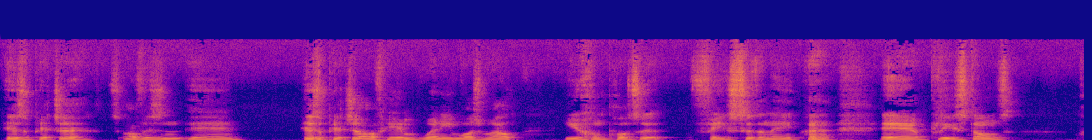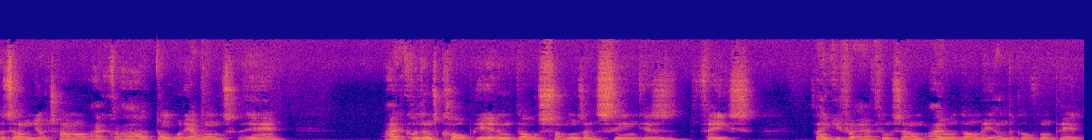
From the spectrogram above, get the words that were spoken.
Here's a picture of his, uh, here's a picture of him when he was well you can put a face to the name. uh, please don't put it on your channel. I, uh, don't worry, I won't. Uh, I couldn't cope hearing those songs and seeing his face. Thank you for everything, Sam. I will donate on the GoFundMe page.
